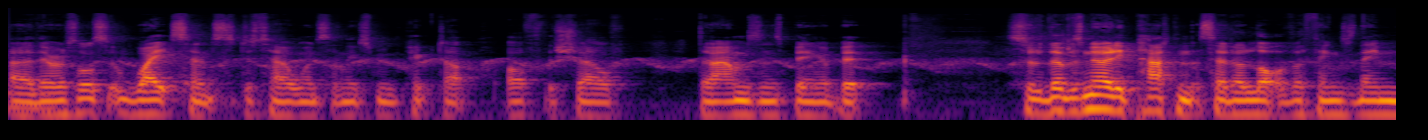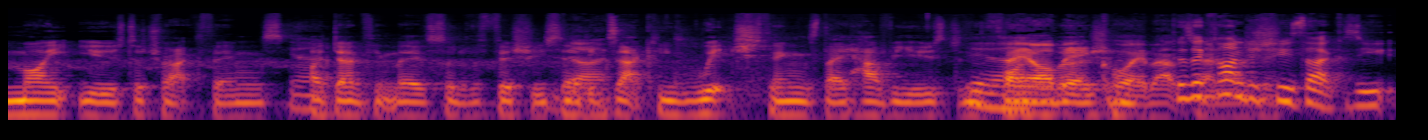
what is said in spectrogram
Uh, there is also weight sensors to tell when something's been picked up off the shelf. Though Amazon's being a bit so there was an early patent that said a lot of the things they might use to track things. Yeah. I don't think they've sort of officially said No. exactly which things they have used in Yeah. the they are being version. coy about Because they can't just use that because you.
